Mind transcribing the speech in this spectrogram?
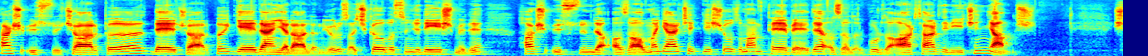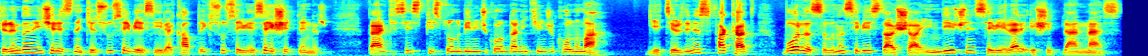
H üstü çarpı D çarpı G'den yararlanıyoruz. Açık hava basıncı değişmedi. H üstünde azalma gerçekleşiyor. O zaman PB de azalır. Burada artar dediği için yanlış. Şırınganın içerisindeki su seviyesi ile kaptaki su seviyesi eşitlenir. Belki siz pistonu birinci konumdan ikinci konuma getirdiniz fakat bu arada sıvının seviyesi de aşağı indiği için seviyeler eşitlenmez.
